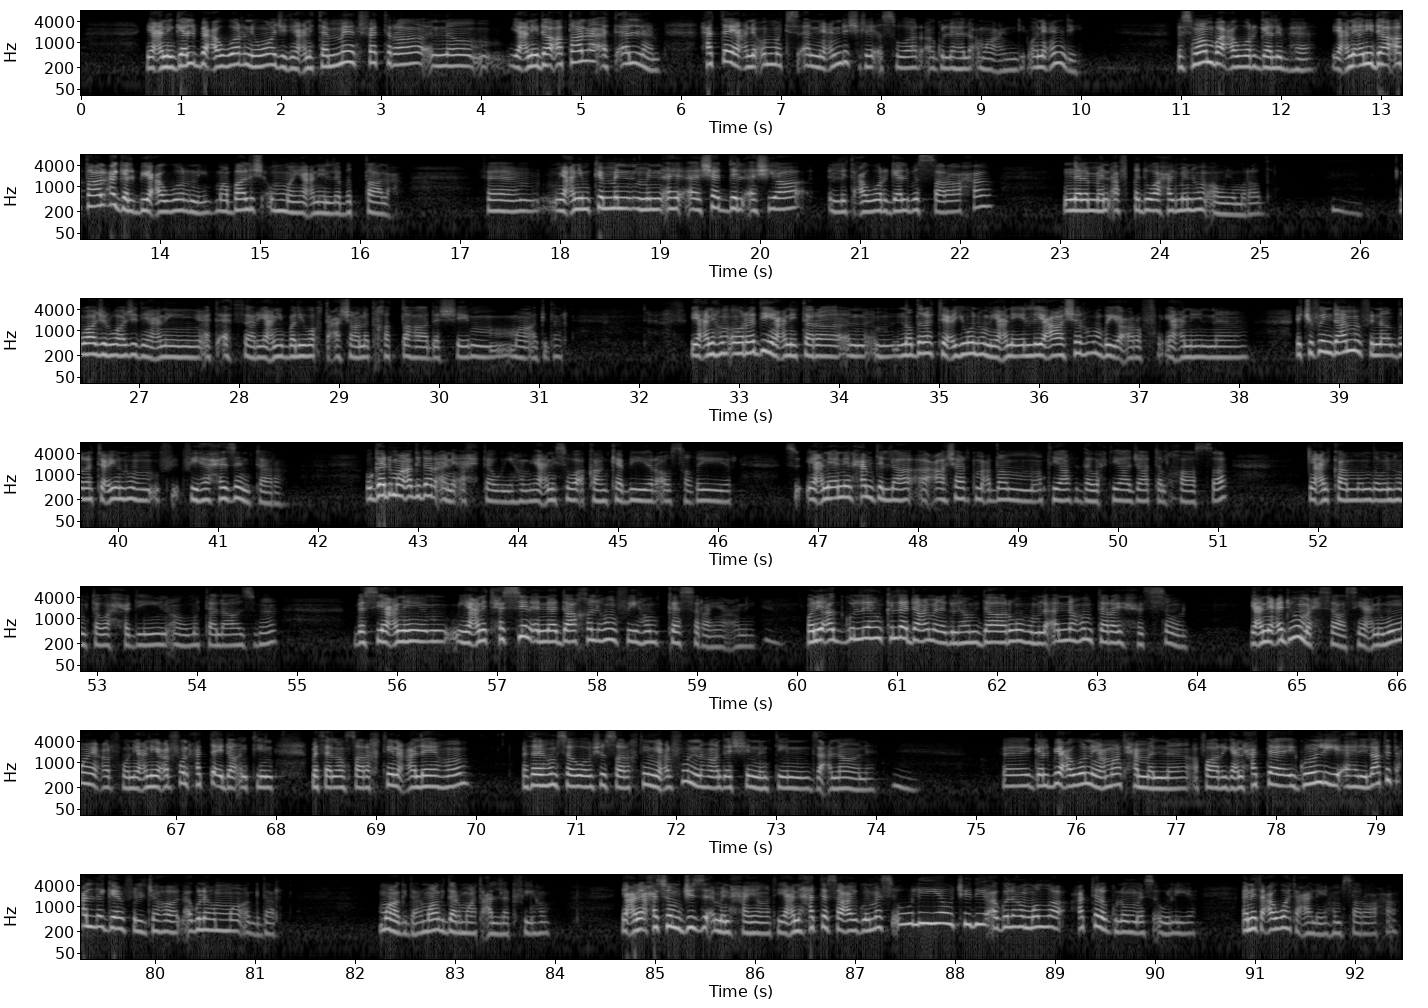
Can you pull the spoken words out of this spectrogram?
يعني قلبي عورني واجد. يعني تميت فترة إنه يعني دا أطالع أتألم. حتى يعني أمه تسألني عندك لي صور أقول لها لا ما عندي. وأنا عندي. بس ما بعور قلبها. يعني أني دا أطالعه قلبي يعورني. ما بالش أمه يعني اللي بتطالع ف يعني يمكن من من أشد الأشياء اللي تعور قلبي الصراحة إنه لما أفقد واحد منهم أو يمرض. واجد واجد يعني أتأثر يعني بلي وقت عشان أتخطى هذا الشيء ما أقدر. يعني هم اوريدي يعني ترى نظرة عيونهم يعني اللي يعاشرهم بيعرف يعني إن تشوفين دائما في نظرة عيونهم فيها حزن ترى. وقد ما أقدر أني أحتويهم يعني سواء كان كبير أو صغير. يعني أنا الحمد لله عاشرت معظم أطياف ذوي احتياجات الخاصة. يعني كان من ضمنهم توحدين أو متلازمة. بس يعني يعني تحسين إن داخلهم فيهم كسرة يعني. واني أقول لهم كله دائما أقول لهم داروهم لأنهم ترى يحسون. يعني عندهم إحساس يعني مو ما يعرفون. يعني يعرفون حتى إذا انت مثلا صرختين عليهم مثلا هم سووا شو صرختين يعرفون إن هذا الشيء إن انت زعلانة. فقلبي عورني يعني ما تحملنا افارق يعني حتى يقولون لي أهلي لا تتعلقين في الجهال. أقول لهم ما أقدر. ما أقدر ما أقدر ما أتعلق فيهم. يعني أحسهم جزء من حياتي يعني حتى ساعة يقول مسؤولية وكذي أقول لهم والله حتى لو يقولون مسؤولية أنا تعودت عليهم صراحة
